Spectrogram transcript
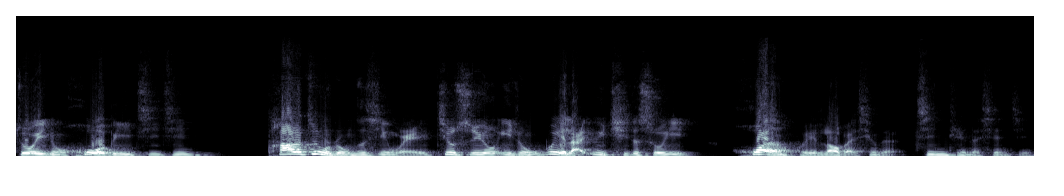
作为一种货币基金。它的这种融资行为，就是用一种未来预期的收益换回老百姓的今天的现金，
